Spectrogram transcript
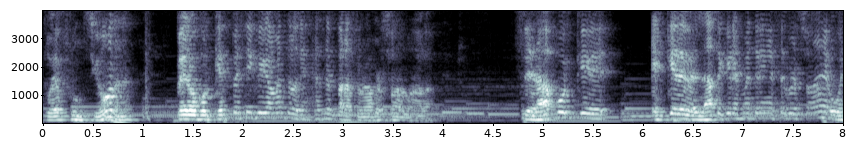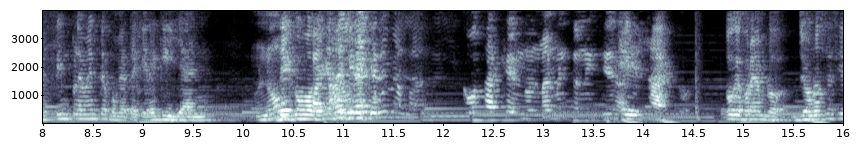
pues funciona, pero ¿por qué específicamente lo tienes que hacer para ser una persona mala? ¿Será porque es que de verdad te quieres meter en ese personaje o es simplemente porque te quieres guillar? No, de como que, ay, mira, cosas que normalmente no hicieran. Exacto. Porque, por ejemplo, yo no sé si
